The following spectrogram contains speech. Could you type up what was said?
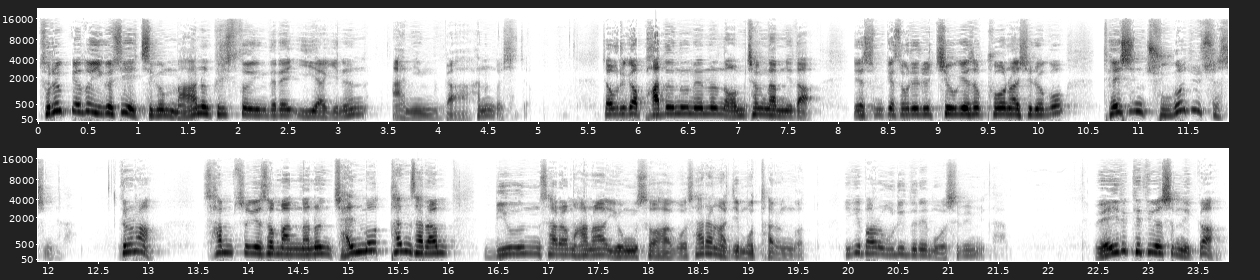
두렵게도 이것이 지금 많은 그리스도인들의 이야기는 아닌가 하는 것이죠. 자, 우리가 받은 은혜는 엄청납니다. 예수님께서 우리를 지옥에서 구원하시려고 대신 죽어주셨습니다. 그러나 삶 속에서 만나는 잘못한 사람, 미운 사람 하나 용서하고 사랑하지 못하는 것. 이게 바로 우리들의 모습입니다. 왜 이렇게 되었습니까?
